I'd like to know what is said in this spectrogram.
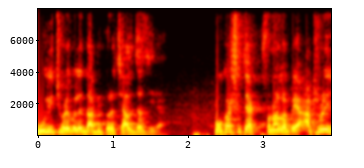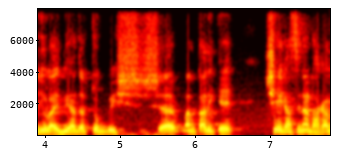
গুলি ছোড়ে বলে দাবি করেছে আল জাজিরা। প্রকাশিত এক ফোনালাপে আঠেরোই জুলাই দুই হাজার চব্বিশ মানে তারিখে শেখ হাসিনা ঢাকার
